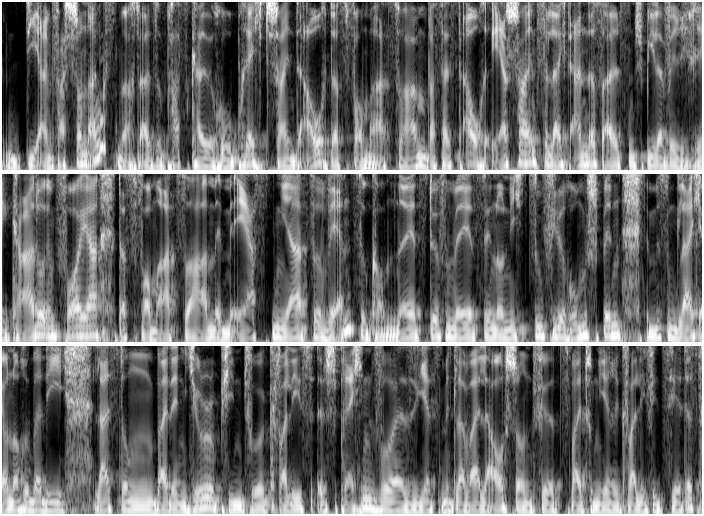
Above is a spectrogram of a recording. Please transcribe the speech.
die einem fast schon Angst macht. Also Pascal Rupprecht scheint auch das Format zu haben. Was heißt auch, er scheint vielleicht anders als ein Spieler wie Ricardo im Vorjahr das Format zu haben, im ersten Jahr zur WM zu kommen. Ne? Jetzt dürfen wir jetzt hier noch nicht zu viel rumspinnen. Wir müssen gleich auch noch über die Leistungen bei den European Tour Qualis äh, sprechen, wo er jetzt mittlerweile auch schon für zwei Turniere qualifiziert ist.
